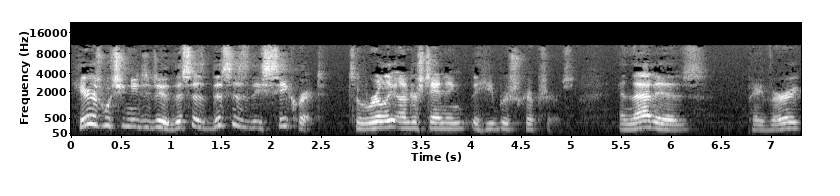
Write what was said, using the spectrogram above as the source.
Here's what you need to do. This is this is the secret to really understanding the Hebrew scriptures. And that is pay very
